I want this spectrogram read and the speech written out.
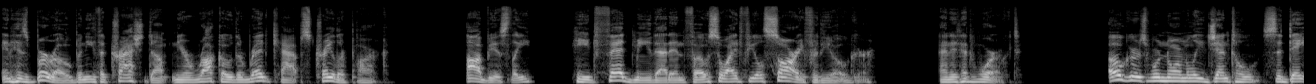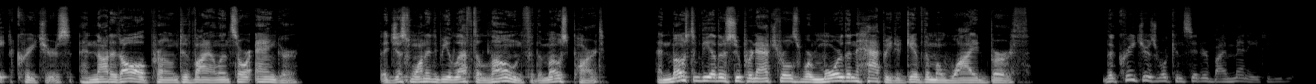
in his burrow beneath a trash dump near Rocco the Redcap's trailer park. Obviously, he'd fed me that info so I'd feel sorry for the ogre. And it had worked. Ogres were normally gentle, sedate creatures and not at all prone to violence or anger. They just wanted to be left alone for the most part, and most of the other supernaturals were more than happy to give them a wide berth. The creatures were considered by many to be the.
